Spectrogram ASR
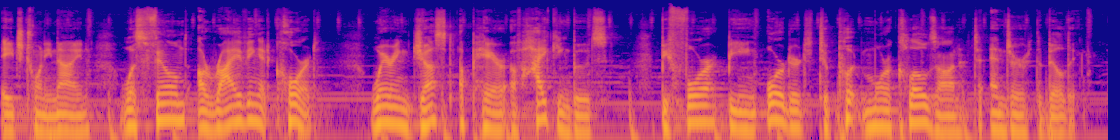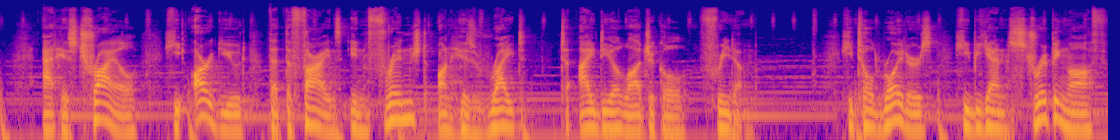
age 29, was filmed arriving at court wearing just a pair of hiking boots before being ordered to put more clothes on to enter the building. At his trial, he argued that the fines infringed on his right to ideological freedom. he told Reuters he began stripping off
